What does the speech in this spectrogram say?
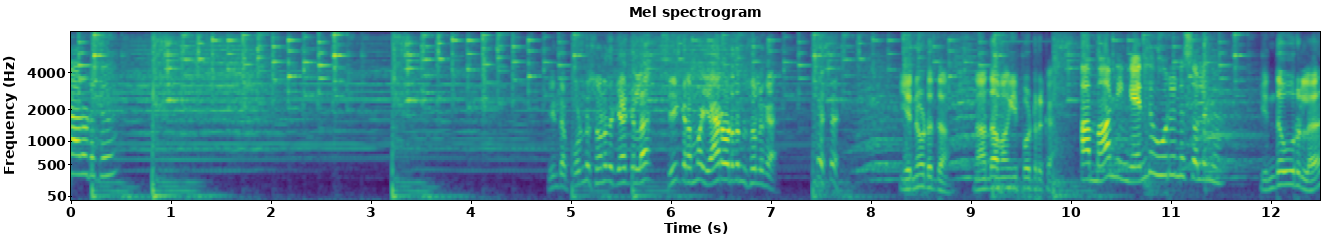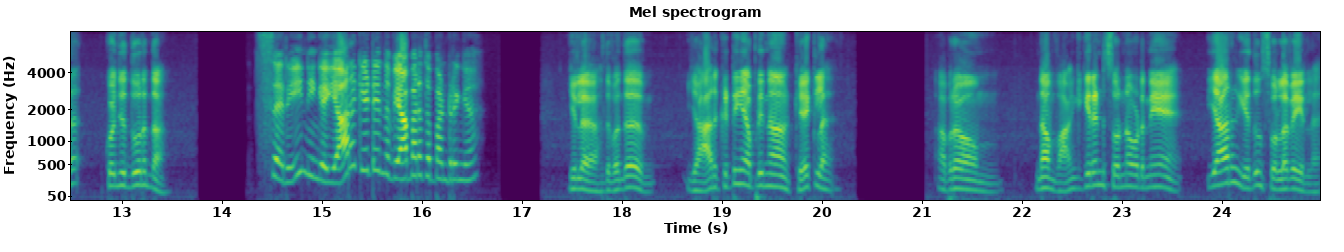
யாரோடது? இந்த பொண்ணு சொன்னது கேட்கல. சீக்கிரமா யாரோடதுன்னு சொல்லுங்க. என்னோட தான் நான் தான் வாங்கி போட்டிருக்கேன். ஆமா நீங்க எந்த ஊருன்னு சொல்லுங்க. இந்த ஊர்ல கொஞ்சம் தூரம் தான் சரி நீங்க யார கேட்டு இந்த வியாபாரத்தை பண்றீங்க? இல்ல அது வந்து யாருக்கிட்டையும் அப்படி நான் கேட்கல. அப்புறம் நான் வாங்கிக்கிறேன்னு சொன்ன உடனே யாரும் எதுவும் சொல்லவே இல்லை.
